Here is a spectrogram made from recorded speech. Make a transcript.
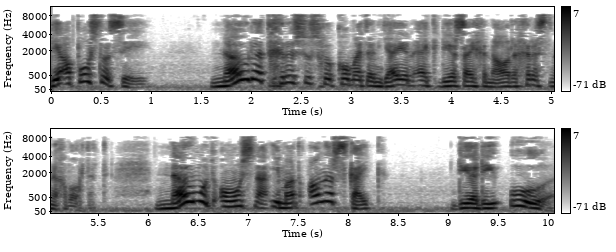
die apostel sê, nou dat Christus gekom het en jy en ek deur sy genade Christene geword het, nou moet ons na iemand anders kyk deur die oë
